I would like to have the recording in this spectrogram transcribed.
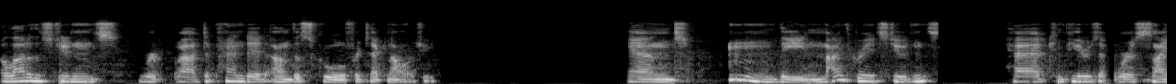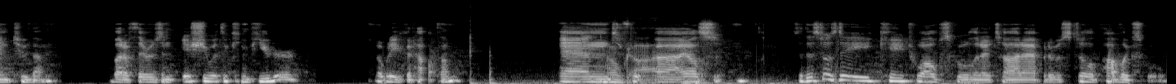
A lot of the students were uh, depended on the school for technology, and the ninth grade students had computers that were assigned to them. But if there was an issue with the computer, nobody could help them. And Oh, for- uh, I also, so this was a K 12 school that I taught at, but it was still a public school.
